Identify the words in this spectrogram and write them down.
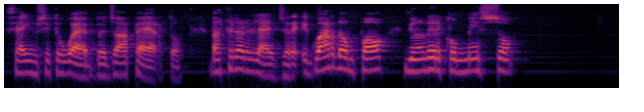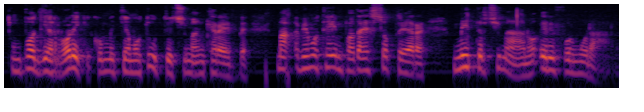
se hai un sito web già aperto, vattela a rileggere e guarda un po' di non aver commesso un po' di errori che commettiamo tutti e ci mancherebbe, ma abbiamo tempo adesso per metterci mano e riformularla.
